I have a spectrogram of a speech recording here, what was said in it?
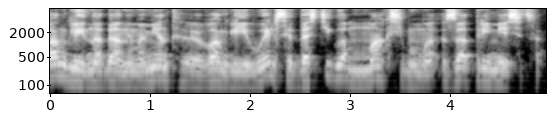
Англии на данный момент, э, в Англии и Уэльсе достигла максимума за три месяца.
